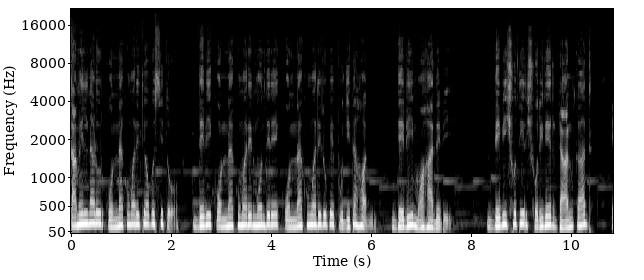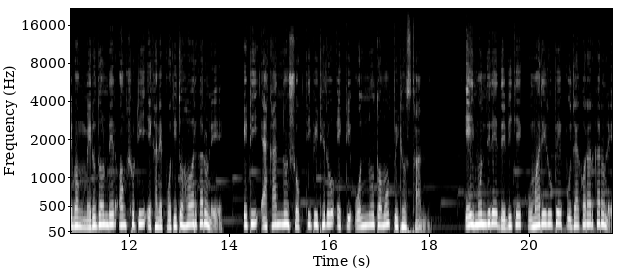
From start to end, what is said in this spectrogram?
তামিলনাড়ুর কন্যাকুমারীতে অবস্থিত দেবী কন্যাকুমারীর মন্দিরে কন্যাকুমারী রূপে পূজিতা হন দেবী মহাদেবী। দেবী সতীর শরীরের ডান কাঁধ এবং মেরুদণ্ডের অংশটি এখানে পতিত হওয়ার কারণে এটি একান্ন শক্তিপীঠেরও একটি অন্যতম পীঠস্থান। এই মন্দিরে দেবীকে কুমারী রূপে পূজা করার কারণে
